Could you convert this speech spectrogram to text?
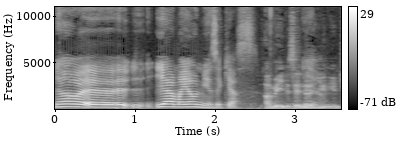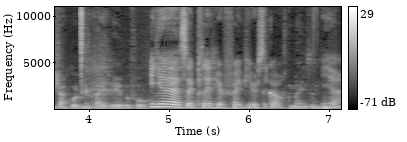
No, uh, yeah, my own music, yes. I mean, it's in the Yeah. Union Chapel. Have you played here before? Yes, I played here five years ago. Amazing. Yeah,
